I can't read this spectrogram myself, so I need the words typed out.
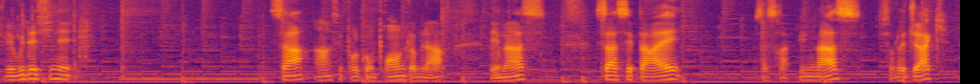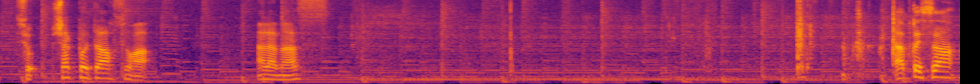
je vais vous dessiner ça, hein, c'est pour le comprendre, comme là, les masses. Ça, c'est pareil, ça sera une masse sur le jack. Sur, chaque potard sera à la masse. Après ça,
